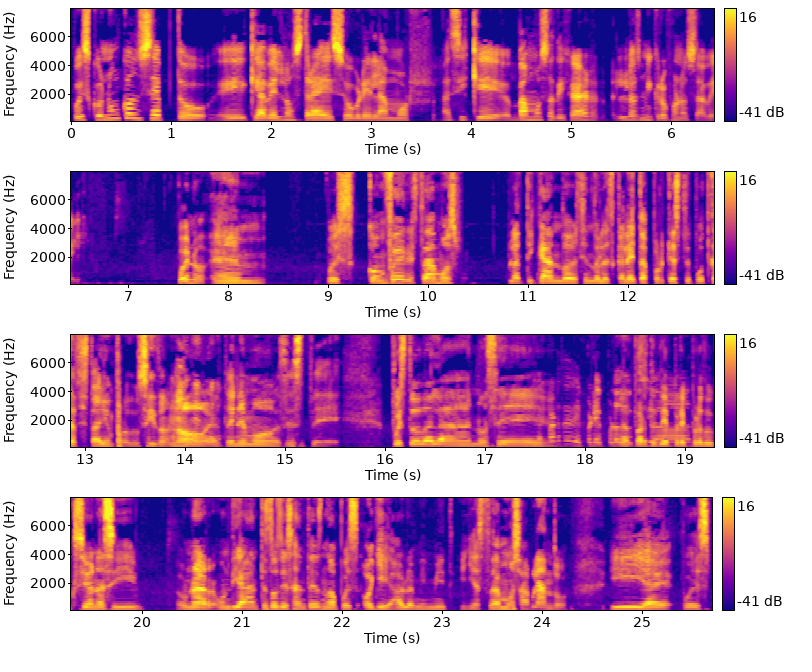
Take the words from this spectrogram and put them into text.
pues con un concepto eh, que Abel nos trae sobre el amor. Así que vamos a dejar los micrófonos a Abel. Bueno, em, pues con Fer estábamos platicando, haciendo la escaleta, porque este podcast está bien producido, ¿no? Tenemos este pues toda la, no sé... La parte de preproducción. La parte de preproducción, así una, un día antes, dos días antes, no, pues oye, háblame Meet y ya estábamos hablando. Y eh, pues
